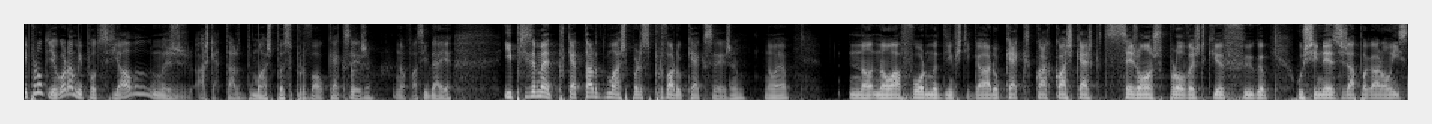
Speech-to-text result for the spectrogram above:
e pronto, e agora há uma hipótese viável, mas acho que é tarde demais para se provar o que é que seja. Não faço ideia. E precisamente porque é tarde demais para se provar o que é que seja, não é? Não, não há forma de investigar o que é que, quaisquer que sejam as provas de que a fuga. Os chineses já apagaram isso.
